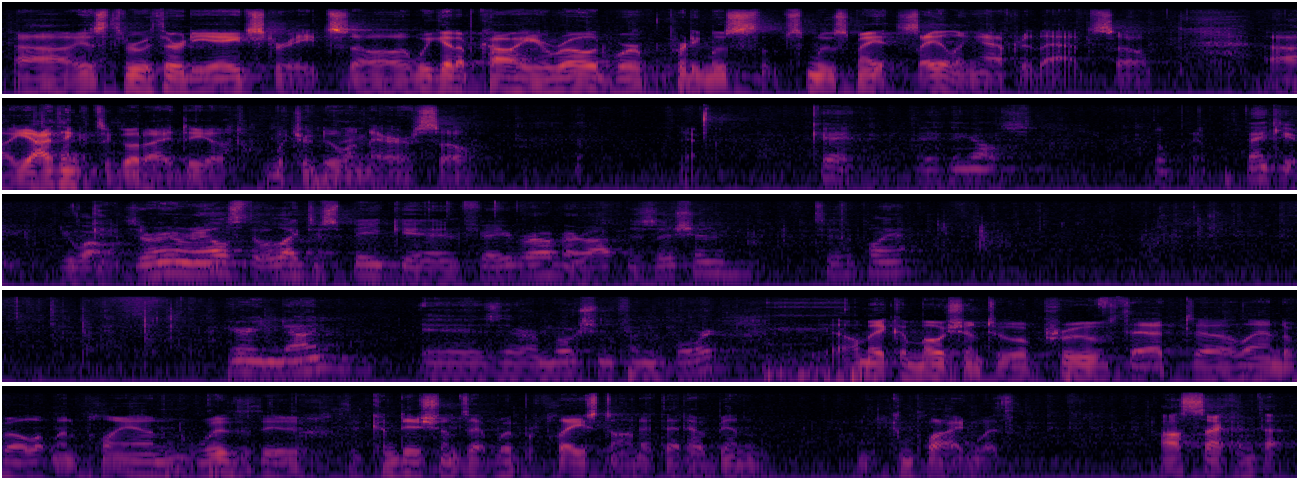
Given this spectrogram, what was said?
uh, is through 38th Street. So we get up Caughey Road, we're pretty mo- smooth sailing after that. So, uh, yeah, I think it's a good idea, what you're doing there, so, yeah. Okay, anything else? Nope. Thank you. You're welcome. Is there anyone else that would like to speak in favor of or opposition to the plan? Hearing none, is there a motion from the board? I'll make a motion to approve that uh, land development plan with the, the conditions that were placed on it that have been complied with. I'll second that.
